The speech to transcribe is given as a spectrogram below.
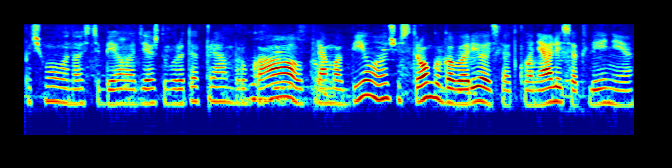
почему вы носите белую одежду. Гурудев прям ругал, прямо бил, он очень строго говорил, если отклонялись от линии.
